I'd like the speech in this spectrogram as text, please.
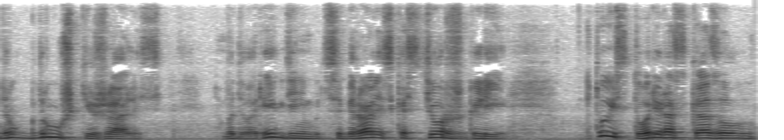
друг к дружке жались. Во дворе где-нибудь собирались, костер жгли. Кто истории рассказывал,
